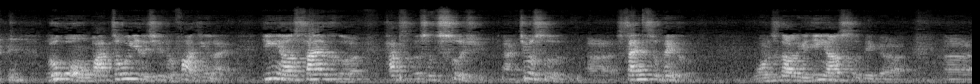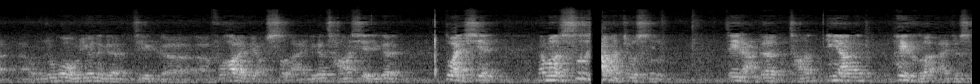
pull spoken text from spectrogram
如果我们把周易的系统放进来，阴阳三合它指的是次序啊，就是呃三次配合，我们知道那个阴阳是这个呃呃，如果我们用那个这个呃符号来表示啊，一个长线一个断线，那么四象呢就是这两个长阴阳配合，哎就是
